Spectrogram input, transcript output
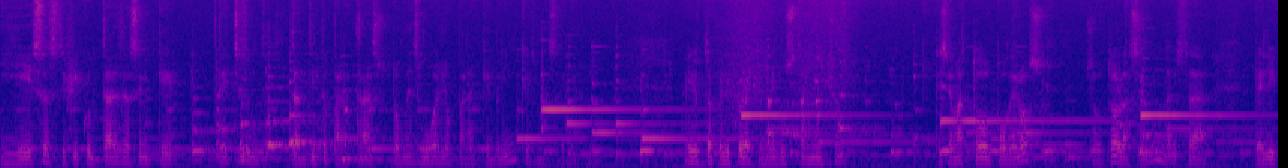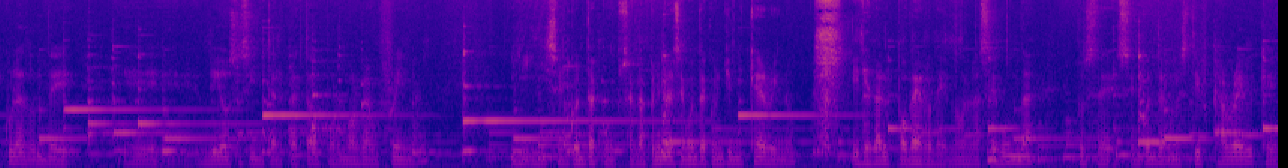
Y esas dificultades hacen que te eches un tantito para atrás, tomes vuelo para que brinques más allá. Hay otra película que me gusta mucho que se llama Todopoderoso, sobre todo la segunda, esta película donde eh, Dios es interpretado por Morgan Freeman y, se encuentra con, en la primera se encuentra con Jim Carrey, ¿no? Y le da el poder de, ¿no? En la segunda, pues se, encuentra con Steve Carell, que,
